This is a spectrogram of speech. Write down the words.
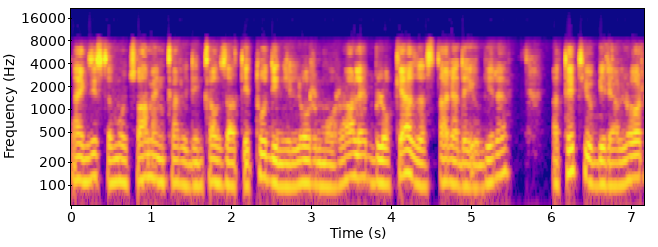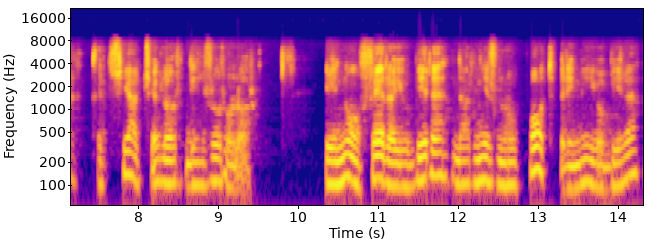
Dar există mulți oameni care, din cauza atitudinii lor morale, blochează starea de iubire, atât iubirea lor, cât și a celor din jurul lor. Ei nu oferă iubire, dar nici nu pot primi iubire,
